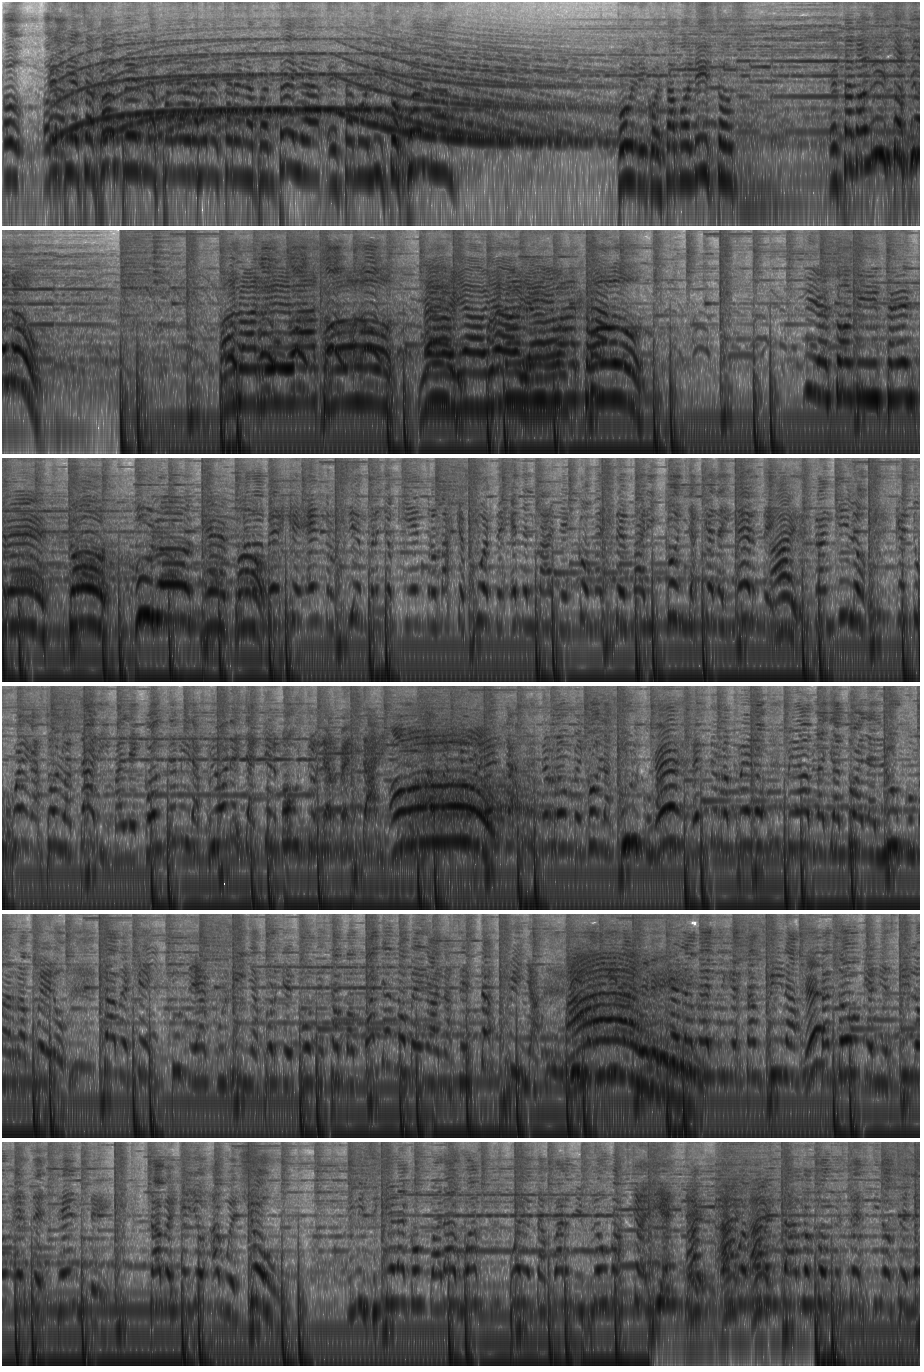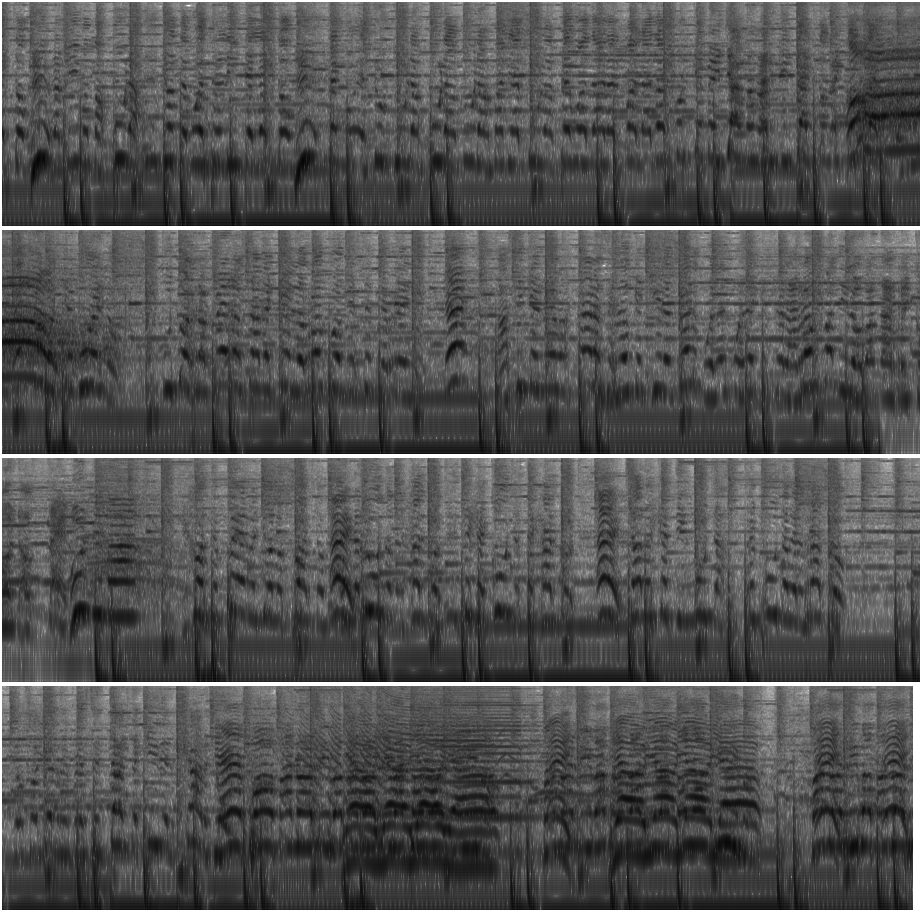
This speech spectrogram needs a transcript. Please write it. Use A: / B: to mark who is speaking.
A: Oh, oh,
B: Empieza Hopper, las palabras van a estar en la pantalla. ¿Estamos listos, Juanma? Público, ¿estamos listos? ¿Estamos listos, sí o no? Mano arriba todos.
C: Ya, ya, ya,
B: Mano
C: ya.
B: arriba todos. Y esto dice en 3, 2, 1,
A: Cada
B: tiempo.
A: vez que entro siempre yo en el malecón este maricón ya queda inerte.
B: Ay.
A: Tranquilo que tú juegas solo Atari. Malecón de Miraflores y aquí el monstruo de Armentari.
B: ¡Oh!
A: Te rompe con la cúrcuma.
B: ¿Qué?
A: Este rapero me habla ya toda la lúcuma rapero. Sabes que tú te acurriñas porque con esa papaya no me ganas, estás piña Imagina que la métrica es tan fina,
B: ¿Qué?
A: tanto que mi estilo es decente. Sabes que yo hago el show ni siquiera con paraguas puede tapar mi flow más caliente.
B: Ay,
A: comentarlo con este estilo selecto.
B: Yeah.
A: La rima más pura, yo te muestro el intelecto.
B: Yeah.
A: Tengo estructuras puras, duras, maniaturas. Te voy a dar al paladar porque me llaman arquitecto de
B: ¡Oh!
A: ¡Qué bueno! Putos raperos saben que lo rompo en este terreno. ¿Eh? Así que nuevas caras es lo que quieren ver. Pueden,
